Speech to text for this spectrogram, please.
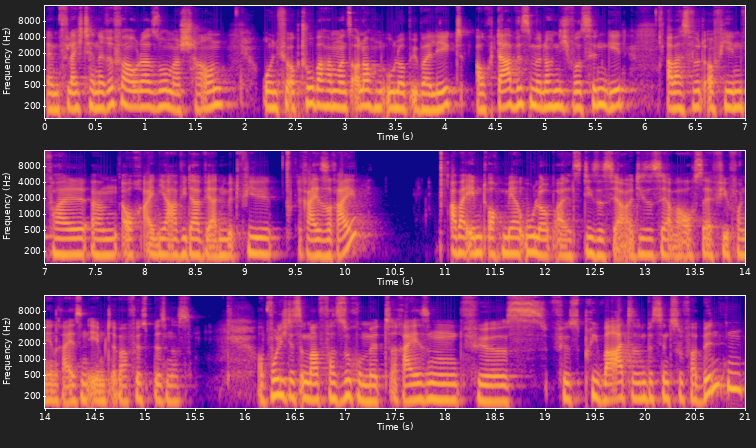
ähm, vielleicht Teneriffa oder so, mal schauen. Und für Oktober haben wir uns auch noch einen Urlaub überlegt. Auch da wissen wir noch nicht, wo es hingeht. Aber es wird auf jeden Fall ähm, auch ein Jahr wieder werden mit viel Reiserei aber eben auch mehr Urlaub als dieses Jahr. Dieses Jahr war auch sehr viel von den Reisen eben immer fürs Business. Obwohl ich das immer versuche mit Reisen fürs, fürs Private ein bisschen zu verbinden.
